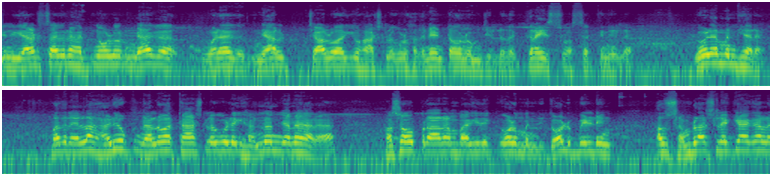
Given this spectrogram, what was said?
ಇಲ್ಲಿ ಎರಡು ಸಾವಿರ ಹದಿನೇಳರ ಮ್ಯಾಗ ಒಳಗೆ ಮ್ಯಾಲ ಚಾಲುವಾಗಿ ಹಾಸ್ಟೆಲ್ಗಳು ಹದಿನೆಂಟು ನಮ್ಮ ಜಿಲ್ಲೆದ ಕ್ರೈಸ್ ವಸತಿನಿಲ್ಲ ಏಳೇ ಮಂದಿ ಹರ ಮೊದಲೆಲ್ಲ ಹಳಿ ನಲ್ವತ್ತು ಹಾಸ್ಟೆಲ್ಗಳಿಗೆ ಹನ್ನೊಂದು ಜನ ಹರ ಹೊಸವು ಪ್ರಾರಂಭ ಆಗಿದೆ ಏಳು ಮಂದಿ. ದೊಡ್ಡ ಬಿಲ್ಡಿಂಗ್ ಅದು ಸಂಭಾಳಿಸ್ಲಿಕ್ಕೆ ಆಗಲ್ಲ.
